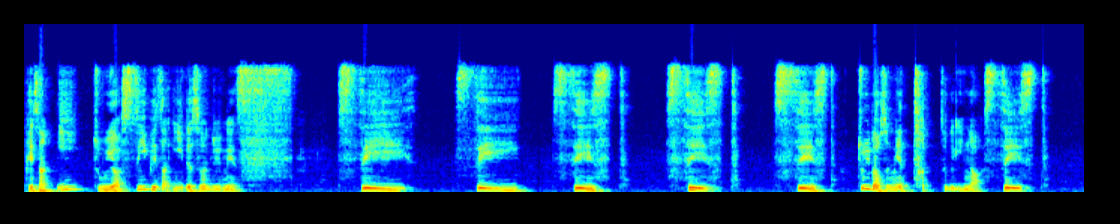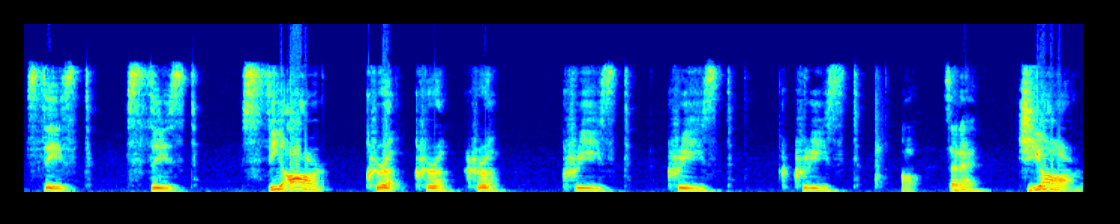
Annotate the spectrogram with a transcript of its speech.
配上 e，注意啊，c 配上 e 的时候就念 c，c，ceased，ceased，ceased。注意，老师念 t 这个音啊，ceased，ceased，ceased，c r，cr cr cr creased creased creased 好，再来 gr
